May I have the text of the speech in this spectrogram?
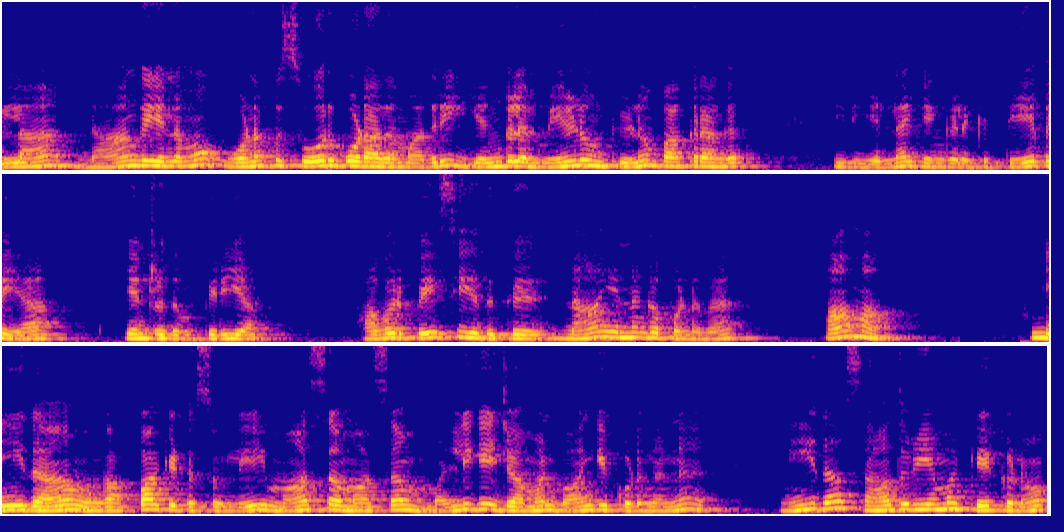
எல்லாம் நாங்கள் என்னமோ உனக்கு சோறு போடாத மாதிரி எங்களை மேலும் கீழும் பார்க்குறாங்க இது எல்லாம் எங்களுக்கு தேவையா? என்றதும் பிரியா. அவர் பேசியதுக்கு நான் என்னங்க பண்ணுவேன்? ஆமாம் நீ தான் உங்கள் அப்பா கிட்ட சொல்லி மாதம் மாதம் மல்லிகை ஜாமான் வாங்கி கொடுங்கன்னு நீ தான் சாதுரியமாக கேட்கணும்.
